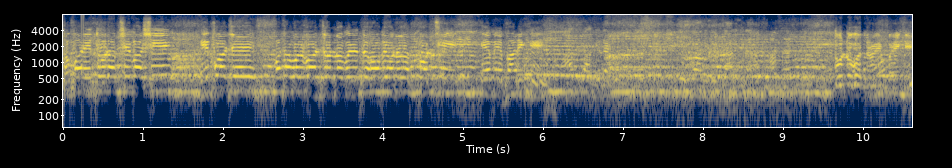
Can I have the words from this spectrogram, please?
সম্মানিত রাজ্যবাসী এই পর্যায়ে কথা বলবার জন্য বিনীতভাবে অনুরোধ করছি এম এ বাড়িকে ধন্যবাদ, রহিম ভাইকে।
